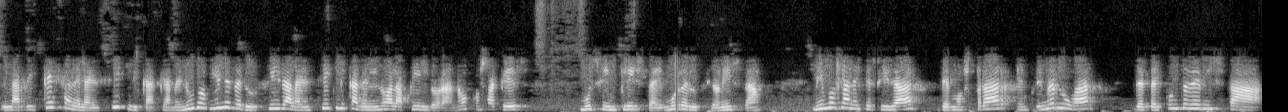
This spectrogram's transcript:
la riqueza de la encíclica, que a menudo viene reducida a la encíclica del no a la píldora, ¿no? cosa que es muy simplista y muy reduccionista, vimos la necesidad de mostrar, en primer lugar, desde el punto de vista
